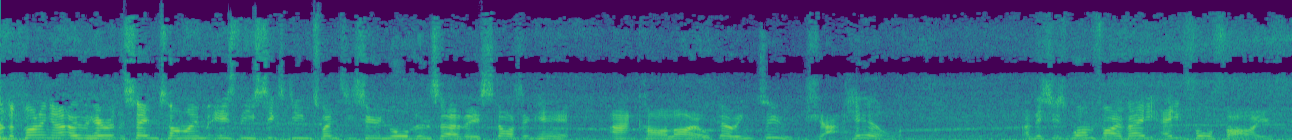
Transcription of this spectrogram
And departing out over here at the same time is the 1622 Northern Service starting here at Carlisle going to Chathill. And this is 158845.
